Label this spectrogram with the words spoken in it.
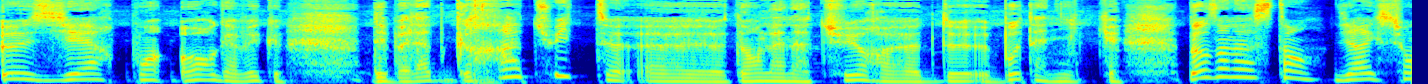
eusière.org avec des balades gratuites euh, dans la nature euh, de botanique. Dans un instant, direction le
